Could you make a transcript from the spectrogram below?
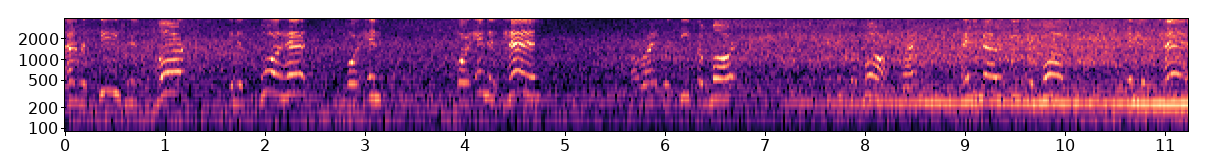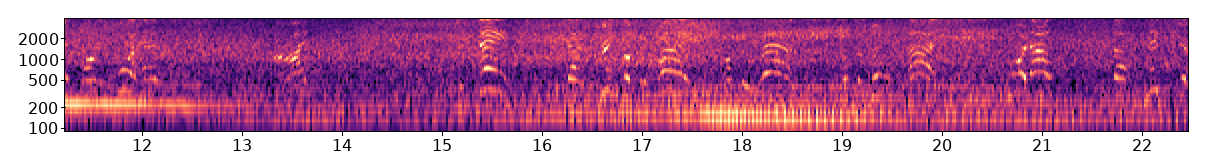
and receive his mark in his forehead or in or in his hand, all right, receive the mark. This is the mark, right? Any man receive the mark in his hand or his forehead, right? The same shall drink of the wine of the wrath of the Most High, which is poured out without mixture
